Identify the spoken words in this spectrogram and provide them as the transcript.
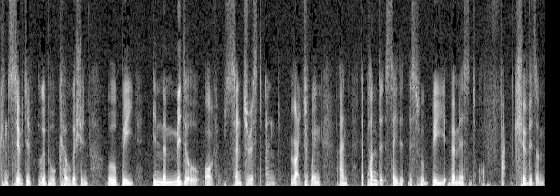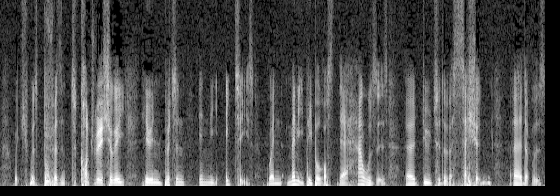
conservative liberal coalition will be in the middle of centrist and right wing, and the pundits say that this will be reminiscent of Thatcherism, which was present controversially here in Britain in the 80s, when many people lost their houses uh, due to the recession uh, that was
